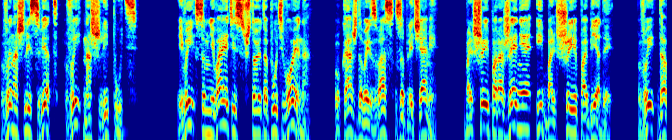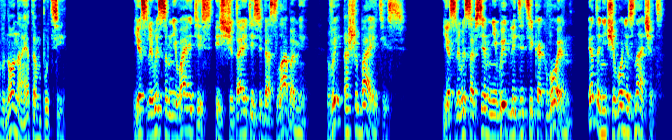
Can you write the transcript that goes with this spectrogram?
Вы нашли свет, вы нашли путь. И вы сомневаетесь, что это путь воина? У каждого из вас за плечами большие поражения и большие победы. Вы давно на этом пути. Если вы сомневаетесь и считаете себя слабыми, вы ошибаетесь. Если вы совсем не выглядите как воин, это ничего не значит.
